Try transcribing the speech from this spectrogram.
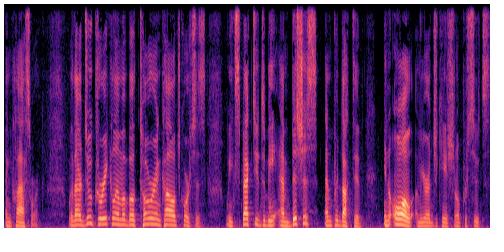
and classwork. With our due curriculum of both Torah and college courses, we expect you to be ambitious and productive in all of your educational pursuits.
